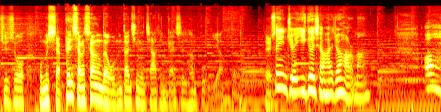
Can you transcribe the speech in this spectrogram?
就是说我们想跟想象的我们单亲的家庭感是很不一样的。对，所以你觉得一个小孩就好了吗？哦，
